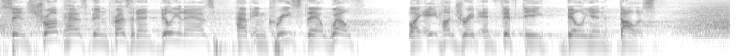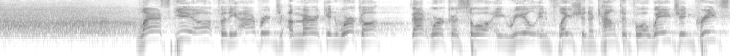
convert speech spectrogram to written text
Since Trump has been president, billionaires have increased their wealth by $850 billion. Last year, for the average American worker, that worker saw a real inflation accounted for wage increase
